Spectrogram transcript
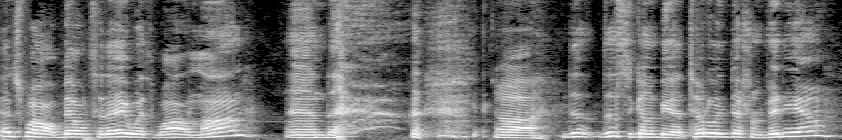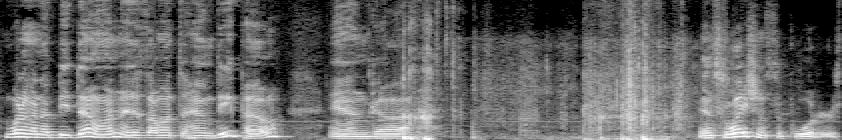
It's Wild Bill today with Wild Mom, and uh, th this is going to be a totally different video. What I'm going to be doing is I went to Home Depot and got insulation supporters.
